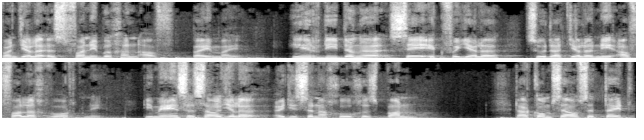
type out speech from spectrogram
want julle is van die begin af by my. Hierdie dinge sê ek vir julle sodat julle nie afvallig word nie. Die mense sal julle uit die sinagoges ban. Daar kom selfs 'n tyd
